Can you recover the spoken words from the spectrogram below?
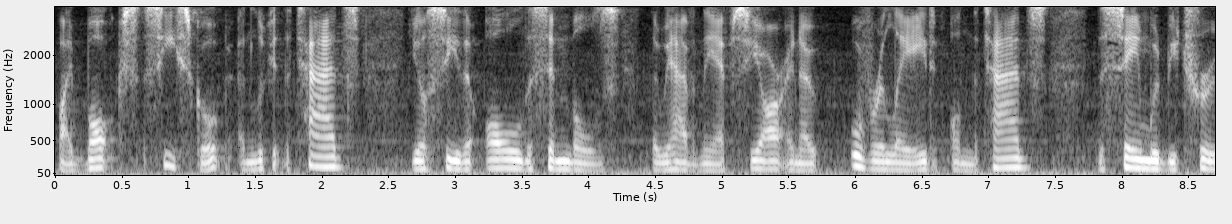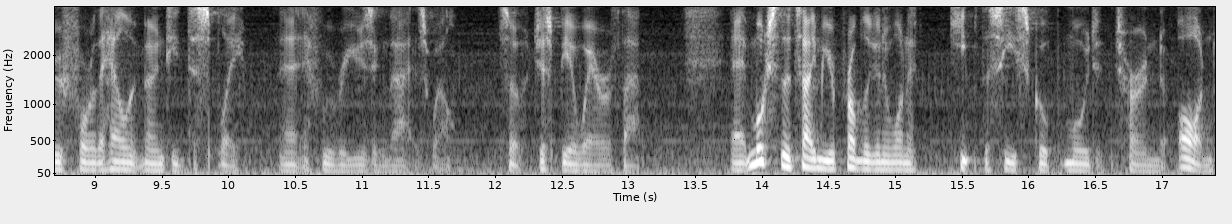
by box C-scope and look at the TADS, you'll see that all the symbols that we have in the FCR are now overlaid on the TADS. The same would be true for the helmet-mounted display uh, if we were using that as well. So just be aware of that. Uh, most of the time you're probably going to want to keep the C-scope mode turned on.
